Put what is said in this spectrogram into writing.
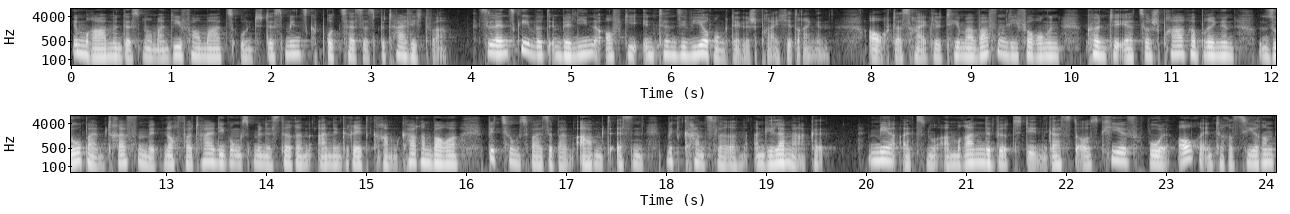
im Rahmen des Normandie-Formats und des Minsk-Prozesses beteiligt war. Zelensky wird in Berlin auf die Intensivierung der Gespräche drängen. Auch das heikle Thema Waffenlieferungen könnte er zur Sprache bringen, so beim Treffen mit noch Verteidigungsministerin Annegret Kramp-Karrenbauer bzw. beim Abendessen mit Kanzlerin Angela Merkel. Mehr als nur am Rande wird den Gast aus Kiew wohl auch interessieren,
